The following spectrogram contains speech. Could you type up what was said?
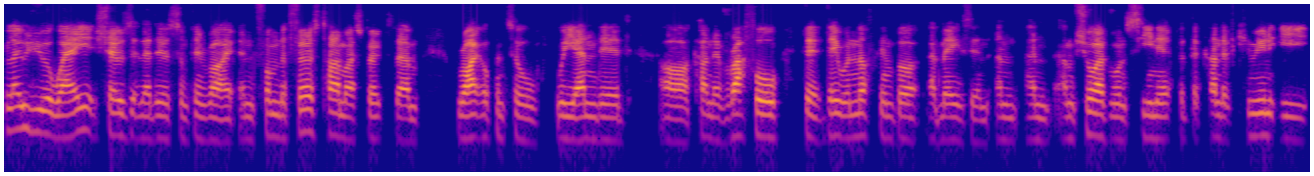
blows you away, it shows that they're doing something right. And from the first time I spoke to them, right up until we ended our kind of raffle, they, they were nothing but amazing. And and I'm sure everyone's seen it, but the kind of community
